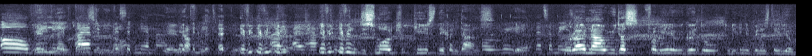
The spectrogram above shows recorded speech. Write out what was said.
Oh, Yeah, really? like I have to you know. visit Myanmar. Yeah, to- definitely. eh, Even even I- I even, to. even the small kids they can dance. Oh, really? Yeah. That's amazing. But right now we just from here we're going to, to the Independence Stadium.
